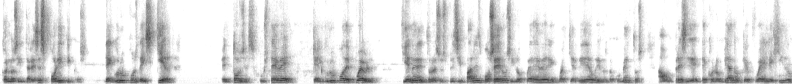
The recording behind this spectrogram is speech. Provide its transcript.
con los intereses políticos de grupos de izquierda. Entonces, usted ve que el grupo de Puebla tiene dentro de sus principales voceros, y lo puede ver en cualquier video y en los documentos, a un presidente colombiano que fue elegido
